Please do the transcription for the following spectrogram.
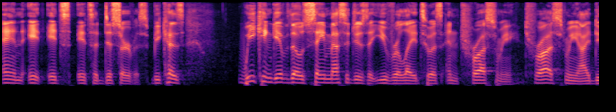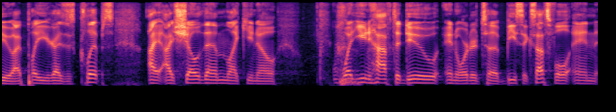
And it, it's it's a disservice because we can give those same messages that you've relayed to us. And trust me trust me i do. I play you guys' clips. I, I show them like you know what you have to do in order to be successful. And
